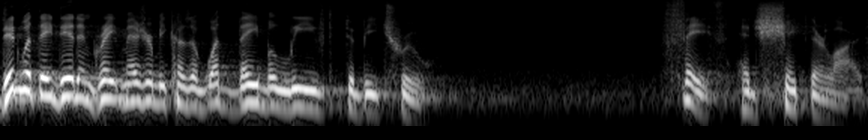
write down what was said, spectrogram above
did what they did in great measure because of what they believed to be true. Faith had shaped their lives,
